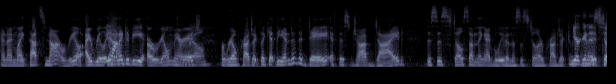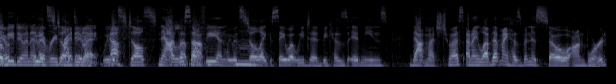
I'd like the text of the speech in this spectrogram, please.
And I'm like, "That's not real. I really Yeah. wanted to be a real marriage, Real. a real project. Like at the end of the day, if this job died." This is still something I believe in. This is still our project. we're You're gonna still be doing it We would every still Friday night. It. We Yeah. would still snap a love that. selfie and we would still like say what we did because it means that much to us. And I love that my husband is so on board.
